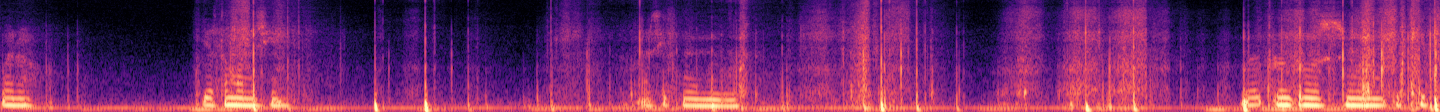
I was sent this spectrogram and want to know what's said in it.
Bueno, ya está amaneciendo. Así como me gusta. De pronto nos sumamos un poquito.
